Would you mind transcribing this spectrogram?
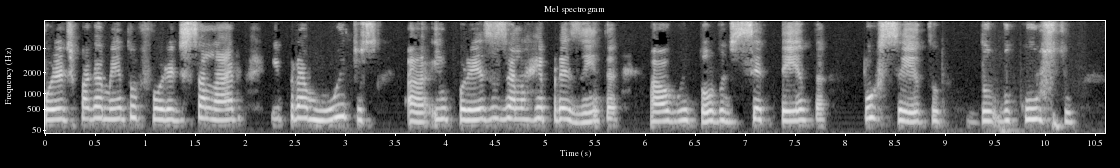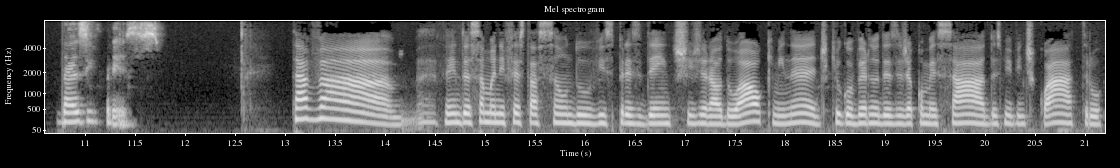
Folha de pagamento ou folha de salário, e para muitas uh, empresas ela representa algo em torno de 70% do, do custo das empresas. Estava eh, vendo essa manifestação do vice-presidente Geraldo Alckmin, né, de que o governo deseja começar 2024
